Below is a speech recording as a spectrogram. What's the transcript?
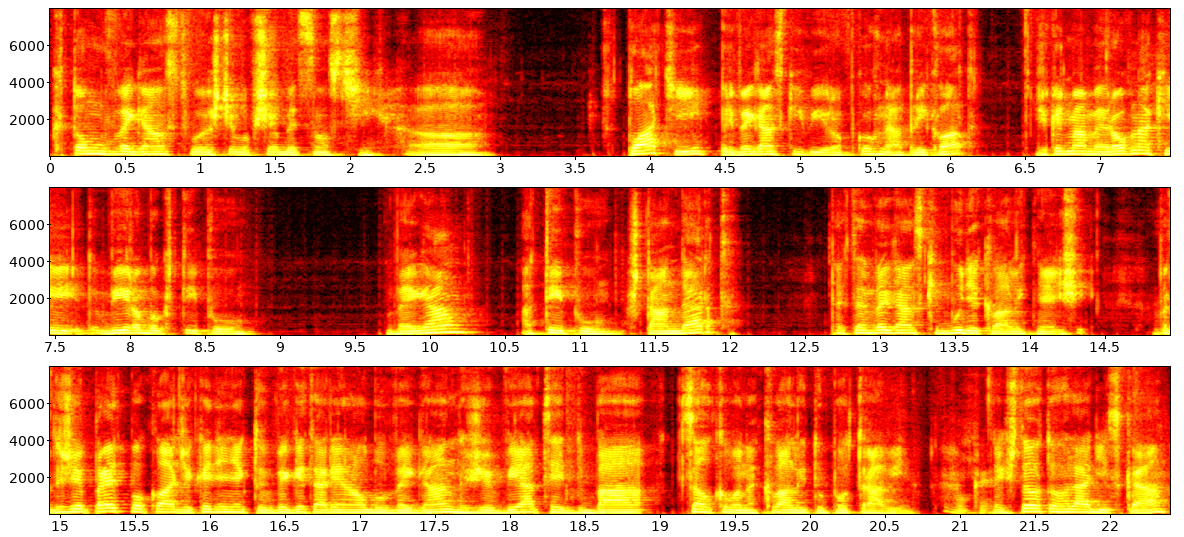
k tomu vegánstvu ešte vo všeobecnosti uh, platí pri vegánskych výrobkoch napríklad, že keď máme rovnaký výrobok typu vegan a typu štandard, tak ten vegánsky bude kvalitnejší. Pretože je predpoklad, že keď je niekto vegetarián alebo vegan, že viacej dbá celkovo na kvalitu potravín. OK. Takže z tohoto hľadiska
